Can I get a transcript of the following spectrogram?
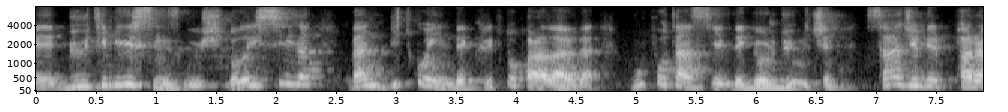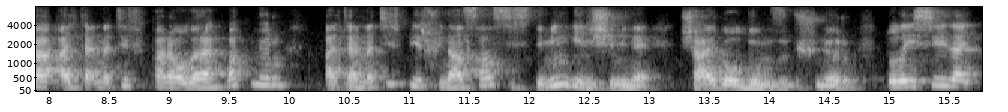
e, büyütebilirsiniz bu işi. Dolayısıyla ben Bitcoin'de, kripto paralarda bu potansiyeli de gördüğüm için sadece bir para, alternatif para olarak bakmıyorum. Alternatif bir finansal sistemin gelişimine şahit olduğumuzu düşünüyorum. Dolayısıyla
